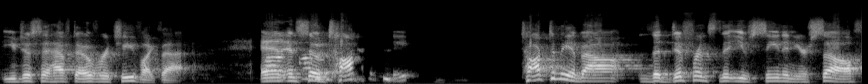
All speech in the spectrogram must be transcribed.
you just have to overachieve like that. And, and so um, um, talk to me, talk to me about the difference that you've seen in yourself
